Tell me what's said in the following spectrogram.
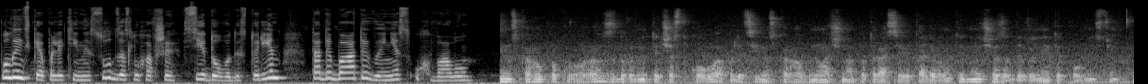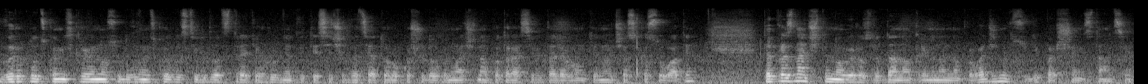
Волинський апеляційний суд, заслухавши всі доводи сторін та дебати, виніс ухвалу. Скаргу прокурора задовольнити частково, апеляційну скаргу обвинуваченого по Тарасі Віталія Валентиновича задовольнити повністю. Вирок Луцького міськрайонного суду Волинської області від 23 грудня 2020 року щодо обвинуваченого по Тарасі Віталія Валентиновича скасувати та призначити новий розгляд даного кримінального провадження в суді першої інстанції.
